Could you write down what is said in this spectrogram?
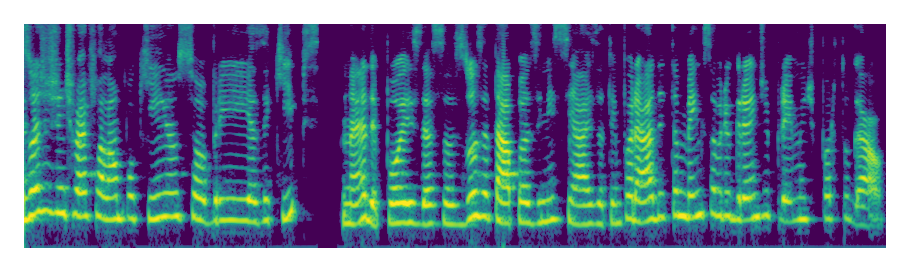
Mas hoje a gente vai falar um pouquinho sobre as equipes, né? Depois dessas duas etapas iniciais da temporada e também sobre o Grande Prêmio de Portugal,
